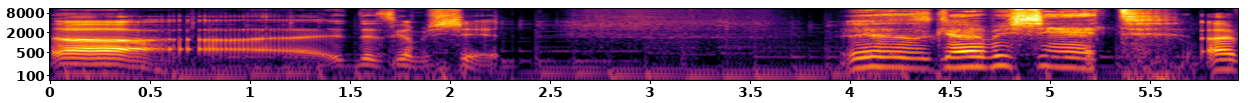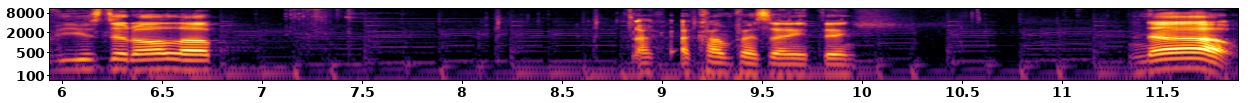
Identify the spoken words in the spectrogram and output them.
Uh, this is gonna be shit. This is gonna be shit. I've used it all up. I, I can't press anything. No!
